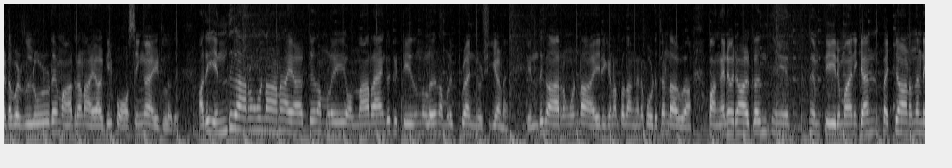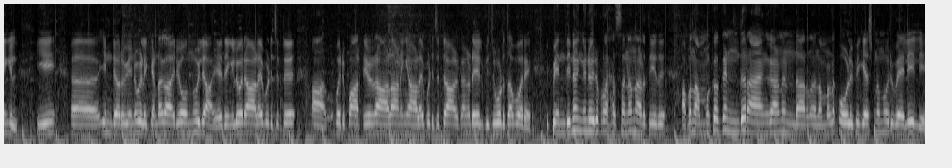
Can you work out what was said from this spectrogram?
ഇടപെടലിലൂടെ മാത്രമാണ് അയാൾക്ക് ഈ പോസ്റ്റിംഗ് ആയിട്ടുള്ളത്. അത് എന്ത് കാരണം കൊണ്ടാണ് അയാൾക്ക് നമ്മൾ ഈ ഒന്നാം റാങ്ക് കിട്ടിയതെന്നുള്ളത് നമ്മളിപ്പോഴും അന്വേഷിക്കുകയാണ്. എന്ത് കാരണം കൊണ്ടായിരിക്കണം അപ്പോൾ അത് അങ്ങനെ കൊടുത്തുണ്ടാവുക? അപ്പോൾ അങ്ങനെ ഒരാൾക്ക് തീരുമാനിക്കാൻ പറ്റുകയാണെന്നുണ്ടെങ്കിൽ ഈ ഇന്റർവ്യൂവിന് വിളിക്കേണ്ട കാര്യമൊന്നുമില്ല. ഏതെങ്കിലും ഒരാളെ പിടിച്ചിട്ട് ആ ഒരു പാർട്ടിയുടെ ഒരാളാണെങ്കിൽ ആളെ പിടിച്ചിട്ട് ആൾക്ക് അങ്ങോട്ട് ഏൽപ്പിച്ച് കൊടുത്താൽ പോരെ. ഇപ്പോൾ എന്തിനങ്ങനെ ഒരു പ്രഹസനം നടത്തിയത്? അപ്പോൾ നമുക്കൊക്കെ എന്ത് റാങ്കാണ് ഉണ്ടായിരുന്നത്? നമ്മളുടെ ക്വാളിഫിക്കേഷനൊന്നും ഒരു വിലയില്ലേ?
